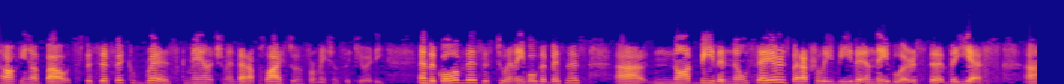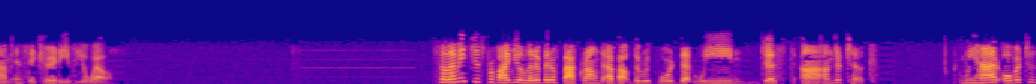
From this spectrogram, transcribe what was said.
talking about specific risk management that applies to information security. And the goal of this is to enable the business uh, not be the no-sayers, but actually be the enablers, the, the yes um, in security, if you will. So let me just provide you a little bit of background about the report that we just uh, undertook. We had over 2,000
